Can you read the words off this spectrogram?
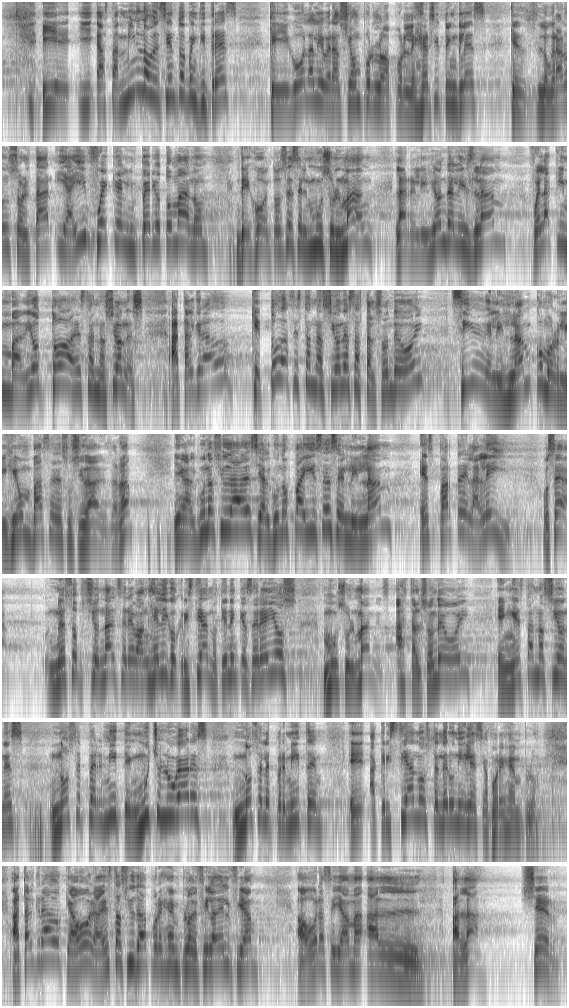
Y, hasta 1923 que llegó la liberación por, por el ejército inglés, que lograron soltar. Y ahí fue que el imperio otomano dejó. Entonces el musulmán, la religión del Islam, fue la que invadió todas estas naciones, a tal grado que todas estas naciones hasta el son de hoy siguen el Islam como religión base de sus ciudades, ¿verdad? Y en algunas ciudades y algunos países el Islam es parte de la ley. O sea, no es opcional ser evangélico cristiano, tienen que ser ellos musulmanes. Hasta el son de hoy, en estas naciones no se permite, en muchos lugares no se le permite eh, a cristianos tener una iglesia, por ejemplo. A tal grado que ahora esta ciudad, por ejemplo, de Filadelfia, ahora se llama Al Alá, Sher,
